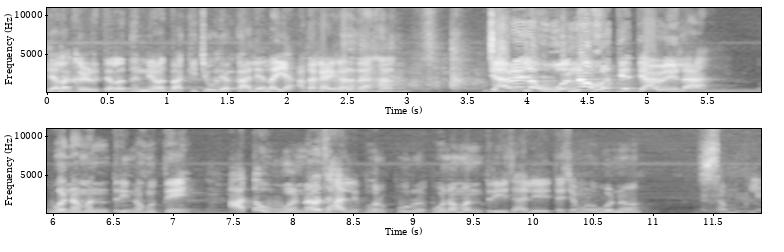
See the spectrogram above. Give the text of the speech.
ज्याला कळलं त्याला धन्यवाद बाकीचे उद्या काल्याला या. आता काय करता? हा. ज्या वेळेला वन होते त्यावेळेला वनमंत्री नव्हते. आता वन झाले भरपूर वनमंत्री झाले त्याच्यामुळे वन संपले.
